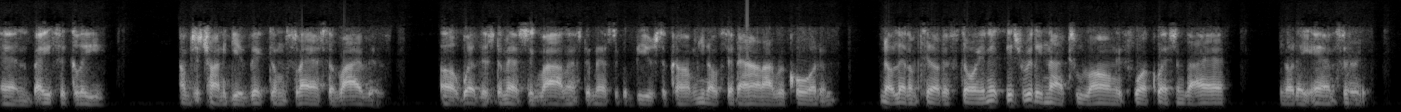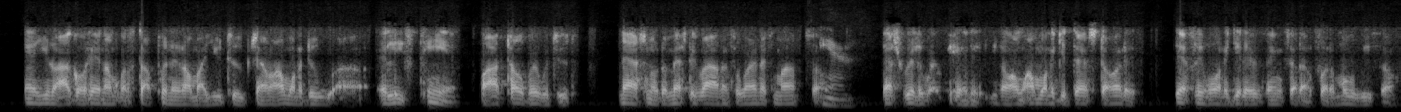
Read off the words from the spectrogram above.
And basically, I'm just trying to get victims slash survivors, uh, whether it's domestic violence, domestic abuse, to come, you know, sit down, I record them, you know, let them tell their story. And it, it's really not too long. It's four questions I ask. You know, they answer it. And, you know, I go ahead and I'm going to start putting it on my YouTube channel. I want to do uh, at least 10 for October, which is National Domestic Violence Awareness Month. So yeah. that's really where we're headed. You know, I, I want to get that started. Definitely want to get everything set up for the movie. So,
